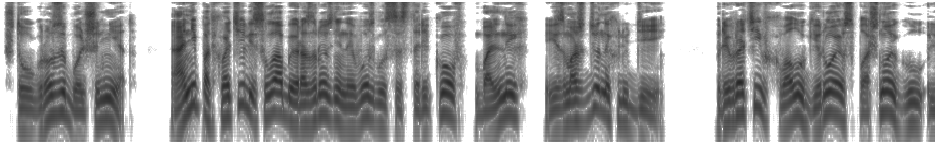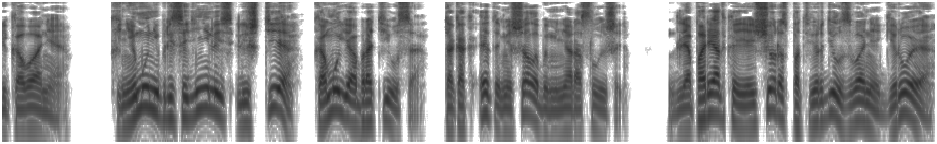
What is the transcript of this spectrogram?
что угрозы больше нет. Они подхватили слабые разрозненные возгласы стариков, больных и изможденных людей, превратив хвалу героя в сплошной гул ликования. К нему не присоединились лишь те, к кому я обратился, так как это мешало бы меня расслышать. Для порядка я еще раз подтвердил звание героя,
